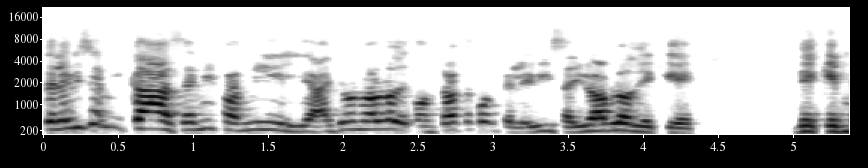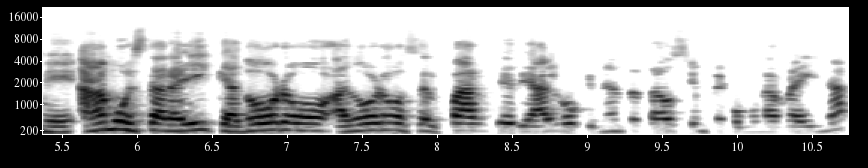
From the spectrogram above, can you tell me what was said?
Televisa es mi casa, es mi familia. Yo no hablo de contrato con Televisa, yo hablo de que, de que me amo estar ahí, que adoro, adoro ser parte de algo que me han tratado siempre como una reina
